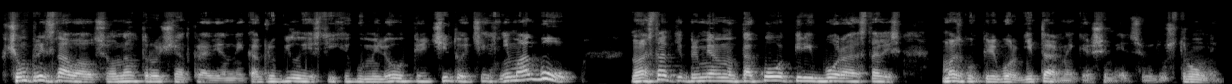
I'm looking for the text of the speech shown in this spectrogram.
в чем признавался, он автор очень откровенный. Как любил я стихи Гумилева, перечитывать их не могу. Но остатки примерно такого перебора остались мозгу. Перебор гитарный, конечно, имеется в виду, струнный.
